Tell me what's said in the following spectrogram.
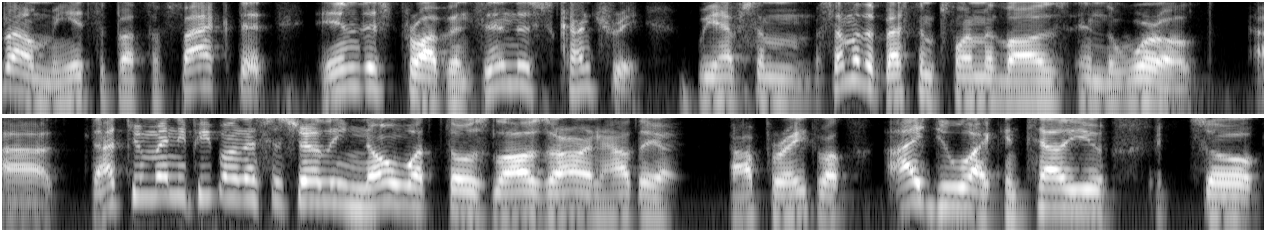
about me. It's about the fact that in this province, in this country, we have some some of the best employment laws in the world. Uh, not too many people necessarily know what those laws are and how they operate. Well, I do. I can tell you. So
